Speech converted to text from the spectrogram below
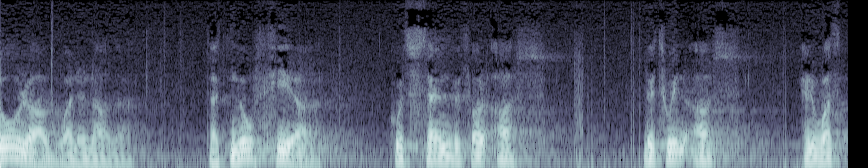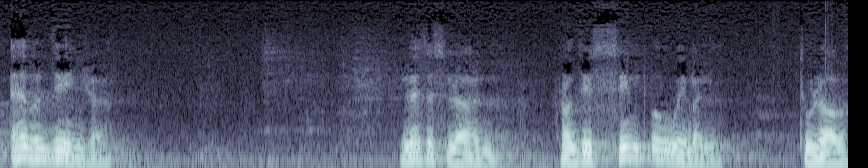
So love one another that no fear could stand before us, between us, and whatever danger. Let us learn from these simple women to love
